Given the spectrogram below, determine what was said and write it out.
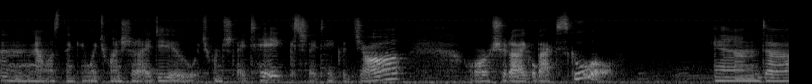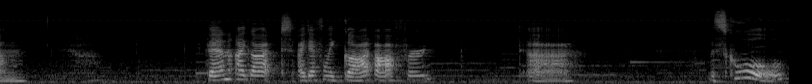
And I was thinking, which one should I do? Which one should I take? Should I take the job? Or should I go back to school? And um, then I got, I definitely got offered uh, the school,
